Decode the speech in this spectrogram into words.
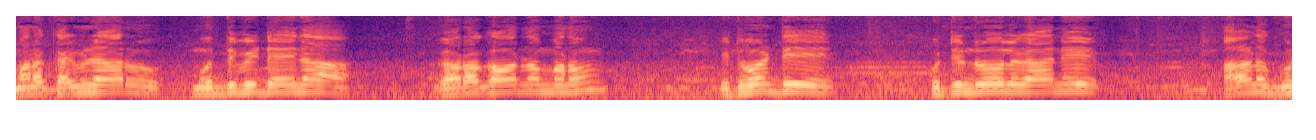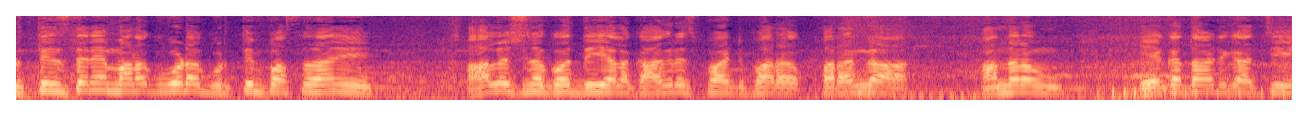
మన కరీంనగర్ ముద్దుబిడ్డ అయిన గౌరవ మనం. ఇటువంటి పుట్టినరోజులు కానీ అలానే గుర్తిస్తేనే మనకు కూడా గుర్తింపు వస్తుందని ఆలోచన కొద్దీ ఇలా కాంగ్రెస్ పార్టీ పర పరంగా అందరం ఏకతాటికి వచ్చి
